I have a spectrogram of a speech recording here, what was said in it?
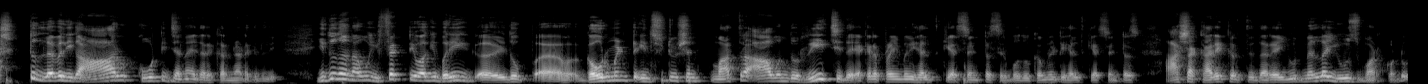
ಅಷ್ಟು ಲೆವೆಲ್ ಈಗ ಆರು ಕೋಟಿ ಜನ ಇದ್ದಾರೆ ಕರ್ನಾಟಕದಲ್ಲಿ. ಇದನ್ನು ನಾವು ಇಫೆಕ್ಟಿವ್ ಆಗಿ ಬರೀ ಇದು ಗೌರ್ಮೆಂಟ್ ಇನ್ಸ್ಟಿಟ್ಯೂಷನ್ ಮಾತ್ರ ಆ ಒಂದು ರೀಚ್ ಇದೆ. ಯಾಕಂದರೆ ಪ್ರೈಮರಿ ಹೆಲ್ತ್ ಕೇರ್ ಸೆಂಟರ್ಸ್ ಇರ್ಬೋದು community health care centres ASHA ಕಾರ್ಯಕರ್ತರಿದ್ದಾರೆ ಇವ್ರನ್ನೆಲ್ಲ ಯೂಸ್ ಮಾಡಿಕೊಂಡು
